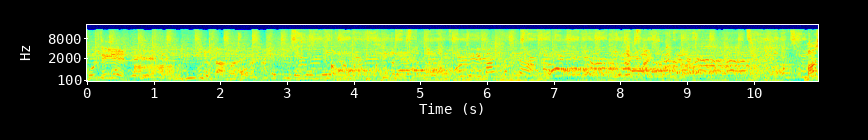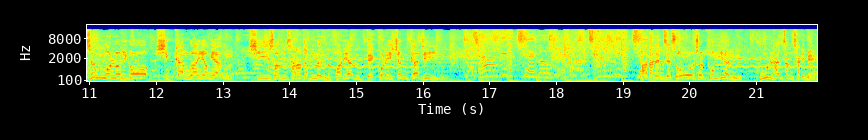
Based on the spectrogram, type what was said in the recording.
굴튀김. 굴이었다. 굴튀김 맛있습니다. 이것이 맛있어요. 맛은 물론이고 식감과 영양 시선 사로잡는 화려한 데코레이션까지 바다 냄새 솔솔 풍기는 굴 한 상 차림에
